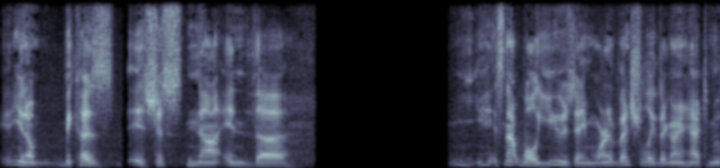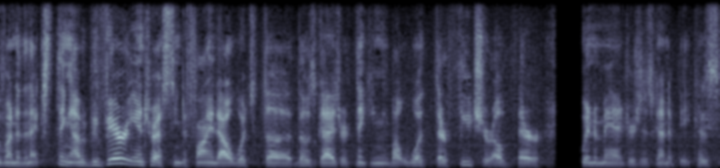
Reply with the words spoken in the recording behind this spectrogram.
you know because it's just not in the it's not well used anymore. Eventually, they're going to have to move on to the next thing. I would be very interesting to find out what the those guys are thinking about what their future of their window managers is going to be. Because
